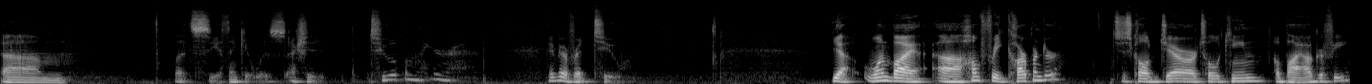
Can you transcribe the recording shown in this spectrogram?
um, let's see. I think it was actually two of them here. Maybe I've read two. Yeah, one by uh, Humphrey Carpenter. It's just called J.R.R. Tolkien, a biography.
